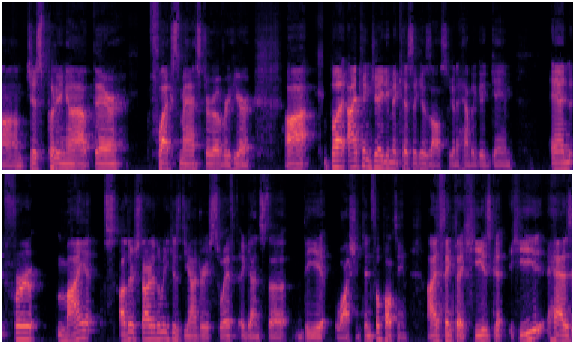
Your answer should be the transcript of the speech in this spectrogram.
Um, just putting it out there, flex master over here. Uh, but I think JD McKissic is also going to have a good game. And for my other start of the week is DeAndre Swift against the the Washington football team. I think that he's he has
